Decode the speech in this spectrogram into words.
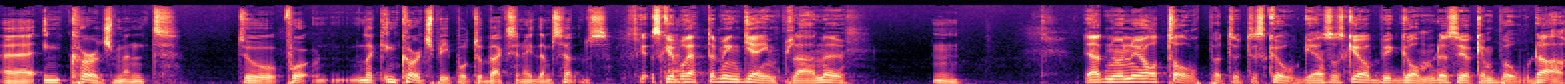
uh, encouragement to for like encourage people to vaccinate themselves. Ska, ska jag berätta min gameplan nu? Mm. Det är att nu när jag har torpet ute i skogen så ska jag bygga om det så jag kan bo där.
